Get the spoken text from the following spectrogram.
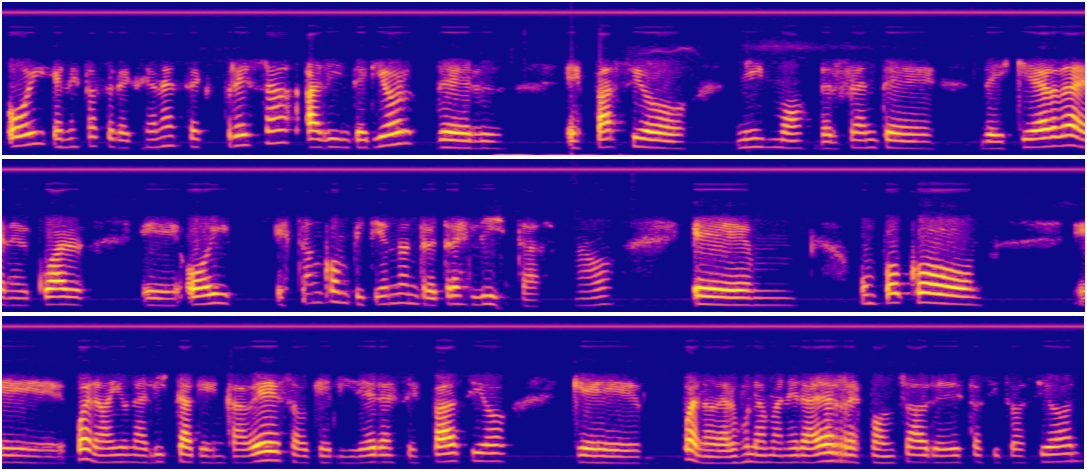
hoy en estas elecciones se expresa al interior del espacio mismo del frente de izquierda, en el cual eh, hoy están compitiendo entre tres listas, ¿no? un poco, bueno, hay una lista que encabeza o que lidera ese espacio, que bueno, de alguna manera es responsable de esta situación,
